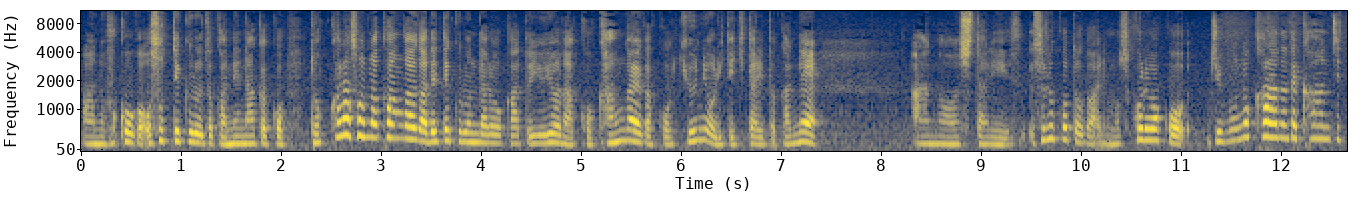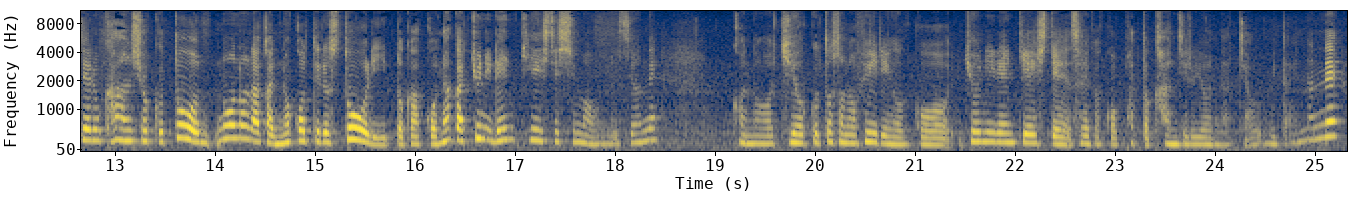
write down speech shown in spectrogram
あの不幸が襲ってくるとかねなんかこうどっからそんな考えが出てくるんだろうかというようなこう考えがこう急に降りてきたりとかねあのしたりすることがあります。これはこう自分の体で感じてる感触と脳の中に残ってるストーリーとかこうなんか急に連携してしまうんですよね。この記憶とそのフィーリングがこう急に連携してそれがこうパッと感じるようになっちゃうみたいなね。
